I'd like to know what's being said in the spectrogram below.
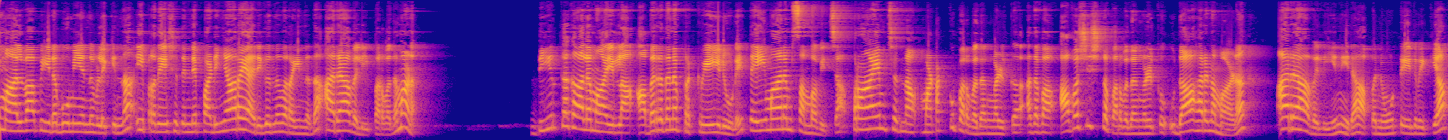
മാൽവ പീഠഭൂമി എന്ന് വിളിക്കുന്ന ഈ പ്രദേശത്തിന്റെ പടിഞ്ഞാറേ അരികെന്ന് പറയുന്നത് അരാവലി പർവതമാണ്. ദീർഘകാലമായുള്ള അപരതന പ്രക്രിയയിലൂടെ തേയ്മാനം സംഭവിച്ച പ്രായം ചെന്ന മടക്കുപർവതങ്ങൾക്ക് അഥവാ അവശിഷ്ട പർവതങ്ങൾക്ക് ഉദാഹരണമാണ് അരാവലി നിര. അപ്പൊ നോട്ട് ചെയ്ത് വെക്കുക.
